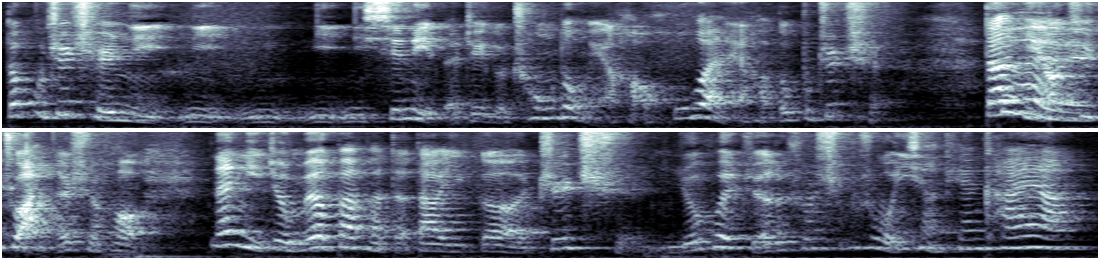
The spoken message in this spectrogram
都不支持你，你你你你心里的这个冲动也好，呼唤也好，都不支持。当你要去转的时候，那你就没有办法得到一个支持，你就会觉得说，是不是我异想天开呀？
